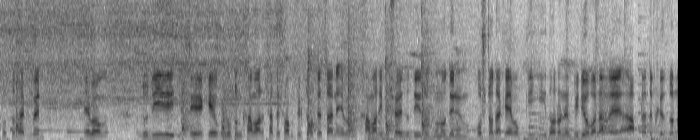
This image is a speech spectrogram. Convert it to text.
সুস্থ থাকবেন এবং যদি কেউ নতুন খামার সাথে সম্পৃক্ত হতে চান এবং খামারি বিষয়ে যদি কোনো দিন প্রশ্ন থাকে এবং কি কি ধরনের ভিডিও বানালে আপনাদেরকে জন্য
